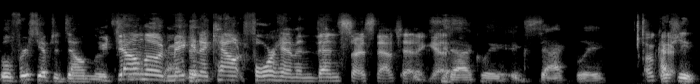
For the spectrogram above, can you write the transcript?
Well, first you have to download. You download, Snapchat. make an account for him, and then start Snapchatting. Yes. Exactly, exactly. Okay. Actually,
